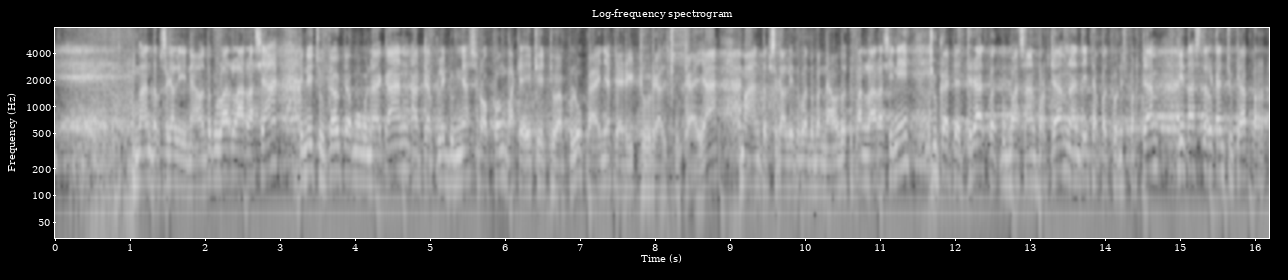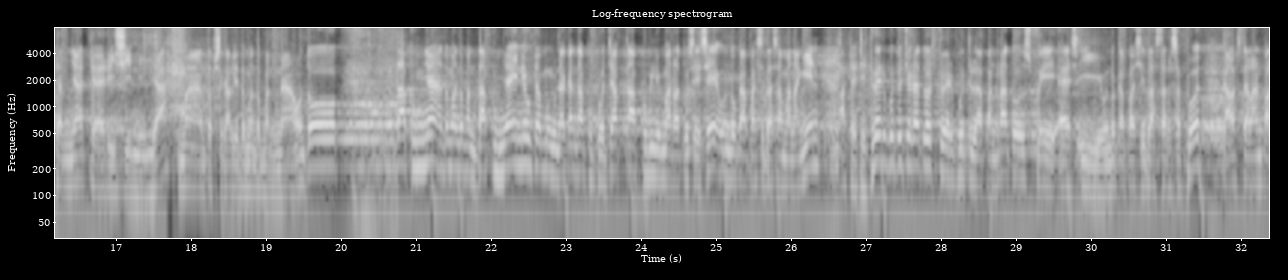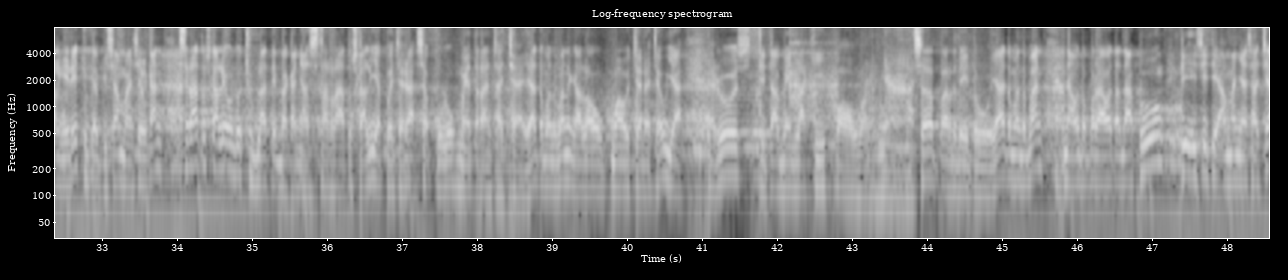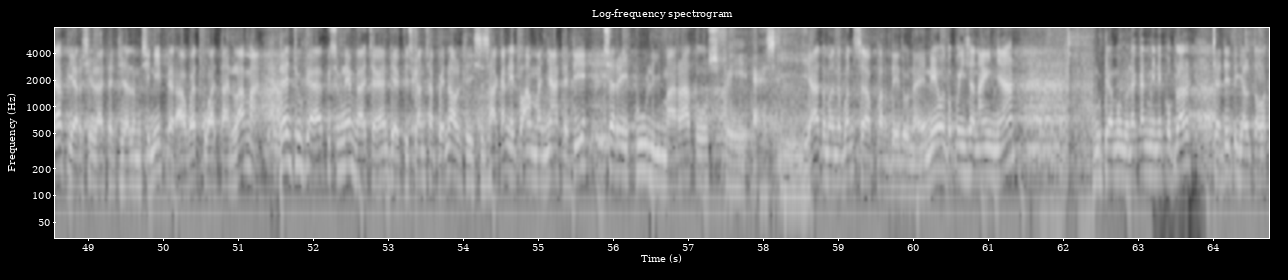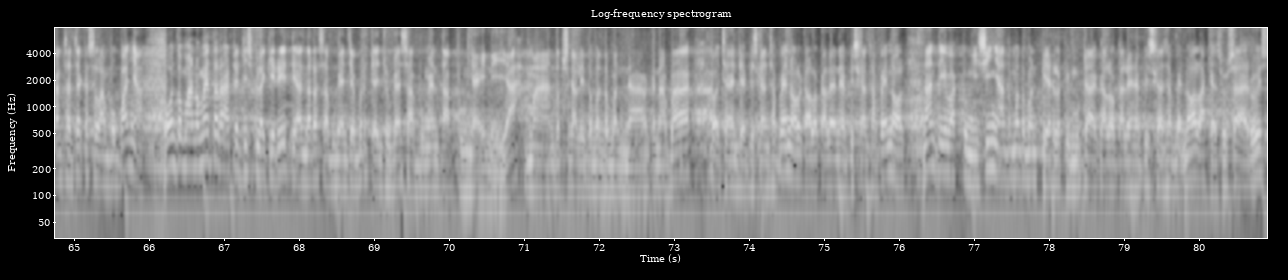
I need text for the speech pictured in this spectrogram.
Mantap sekali. Nah untuk keluar larasnya ini juga udah menggunakan ada pelindungnya serobong pakai ED20 bahannya dari Dural juga ya. Mantap sekali teman-teman. Nah untuk depan laras ini juga ada drat buat pemasangan perdam. Nanti dapat bonus perdam. Kita setelkan juga perdamnya dari sini ya. Mantap sekali teman-teman. Nah untuk tabungnya teman-teman. Tabungnya ini udah menggunakan tabung bocap tabung 500 cc untuk kapasitas aman angin. Ada di 2700 2800 PSI untuk kapasitas tersebut kalau setelan paling irit juga bisa menghasilkan 100 kali untuk jumlah tembakannya. 100 kali ya buat jarak 10 meteran saja ya teman-teman. Kalau mau jarak jauh ya harus ditambahin lagi powernya. Seperti itu ya teman-teman. Nah untuk perawatan tabung diisi di amannya saja biar sila ada di dalam sini biar awet kuat dan lama. Dan juga habis menembak jangan dihabiskan sampai nol. Disisakan itu amannya ada di 1500 PSI ya teman-teman. Seperti itu. Nah ini untuk pengisian ainnya udah menggunakan mini coupler jadi tinggal colokan saja ke selang pompanya untuk manometer ada di sebelah kiri di antara sambungan chamber dan juga sambungan tabungnya ini ya. Mantap sekali teman-teman. Nah kenapa kok jangan dihabiskan sampai nol? Kalau kalian habiskan sampai nol nanti waktu ngisinya teman-teman biar lebih mudah. Kalau kalian habiskan sampai nol agak susah. Harus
